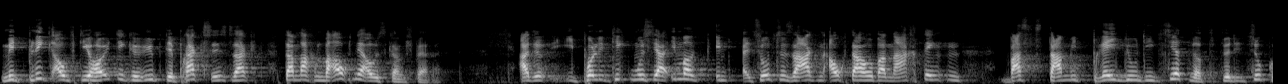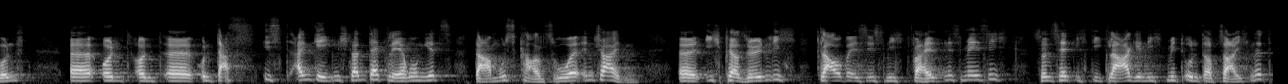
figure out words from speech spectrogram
mit Blick auf die heute geübte Praxis sagt, da machen wir auch eine Ausgangssperre. Also die Politik muss ja immer in, sozusagen auch darüber nachdenken, was damit präjudiziert wird für die Zukunft. Äh, und, und, äh, und das ist ein Gegenstand der Klärung jetzt. Da muss Karlsruhe entscheiden. Äh, ich persönlich glaube, es ist nicht verhältnismäßig, sonst hätte ich die Klage nicht mit unterzeichnet.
